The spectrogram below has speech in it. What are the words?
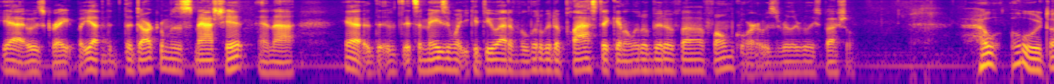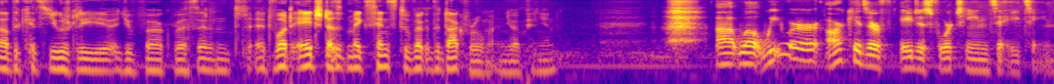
yeah it was great. But yeah the, the dark room was a smash hit. And uh, yeah it's amazing what you could do out of a little bit of plastic and a little bit of uh, foam core. It was really really special how old are the kids usually you work with, and at what age does it make sense to work in the dark room, in your opinion? Uh, well, we were our kids are ages fourteen to eighteen,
